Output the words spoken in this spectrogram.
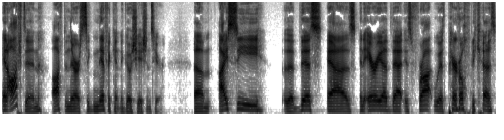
And often, often there are significant negotiations here. Um, I see uh, this as an area that is fraught with peril because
